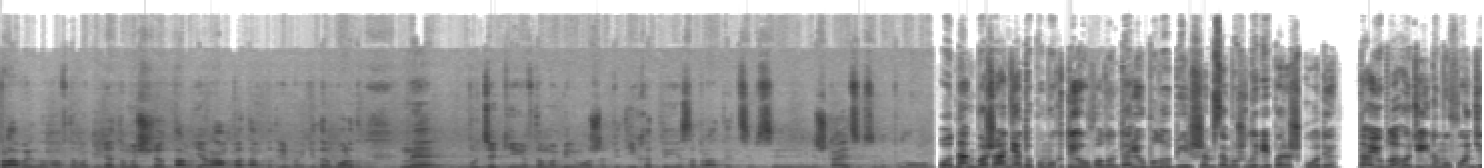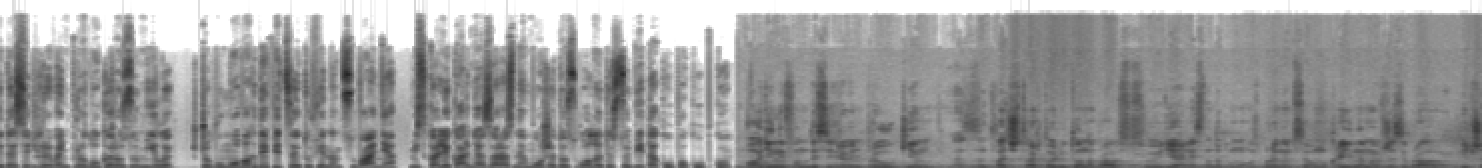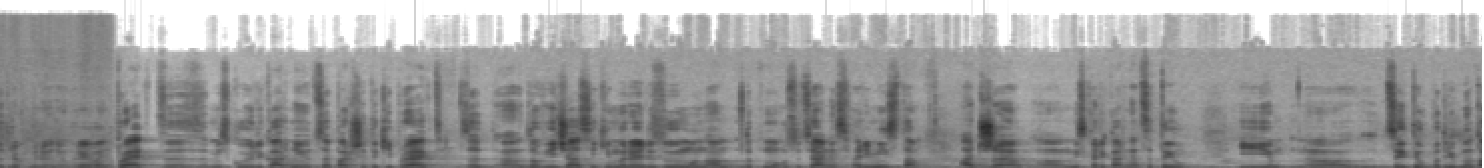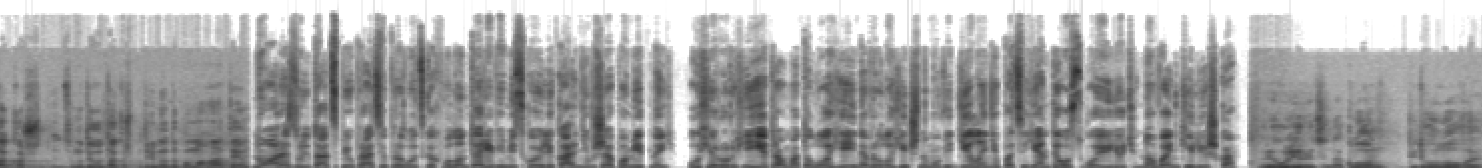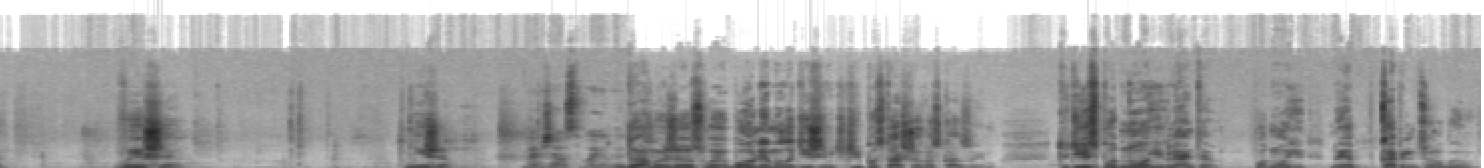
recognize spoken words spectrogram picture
правильного автомобіля, тому що там є рампа, там потрібен гідроборд. Не будь-який автомобіль може під'їхати і забрати ці всі ліжка і цю всю допомогу. Однак бажання допомогти у волонтерів було більшим за можливі перешкоди. Та й у благодійному фонді 10 гривень прилуки розуміли, що в умовах дефіциту фінансування міська лікарня зараз не може дозволити собі таку покупку. Благодійний фонд 10 гривень прилуки з 24 лютого направив свою діяльність на допомогу Збройним силам України. Ми вже зібрали більше 3 мільйонів гривень. Проект з з міською лікарнею це перший такий проект за е, довгий час, який ми реалізуємо на допомогу соціальній сфері міста, адже е, міська лікарня це тил. І е, цей тил потрібно також цьому тилу також потрібно допомагати. Ну а результат співпраці прилуцьких волонтерів і міської лікарні вже помітний. У хірургії, травматології і неврологічному відділенні пацієнти освоюють новенькі ліжка. Регулируется наклон підголови вище, ниже. Ви вже освоїли. Да, ми вже освоїли. Более молодішим, чуть постарших розказуємо. Тоді ось под ноги, гляньте, под ноги. Ну я капельницю робив.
